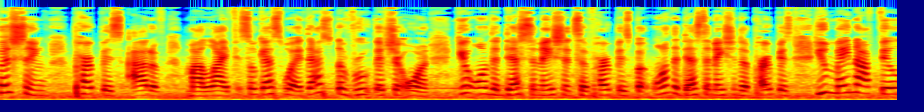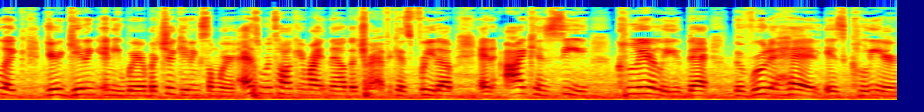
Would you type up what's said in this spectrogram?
pushing purpose out of my life. So guess what? That's the route that you're on. You're on the destination to purpose, but on the destination to purpose, you may not feel like you're getting anywhere, but you're getting somewhere. As we're talking right now, the traffic has freed up and I can see clearly that the route ahead is clear.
